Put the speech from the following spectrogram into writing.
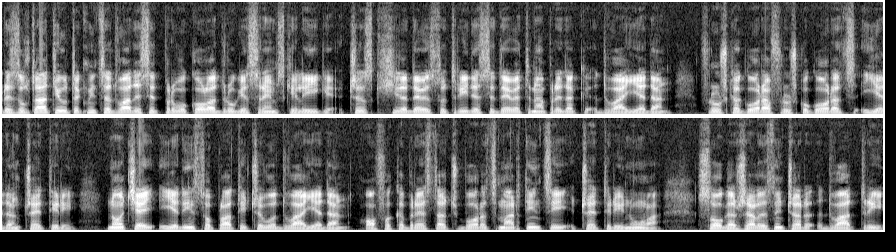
Rezultati utakmica 21. kola druge Sremske lige. Česk 1939 napredak 2-1. Fruška Gora, Fruškogorac 1-4. Noćaj Jedinstvo Platičevo 2-1. Ofaka Brestač, Borac Martinci 4-0. Sloga Železničar 2-3.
